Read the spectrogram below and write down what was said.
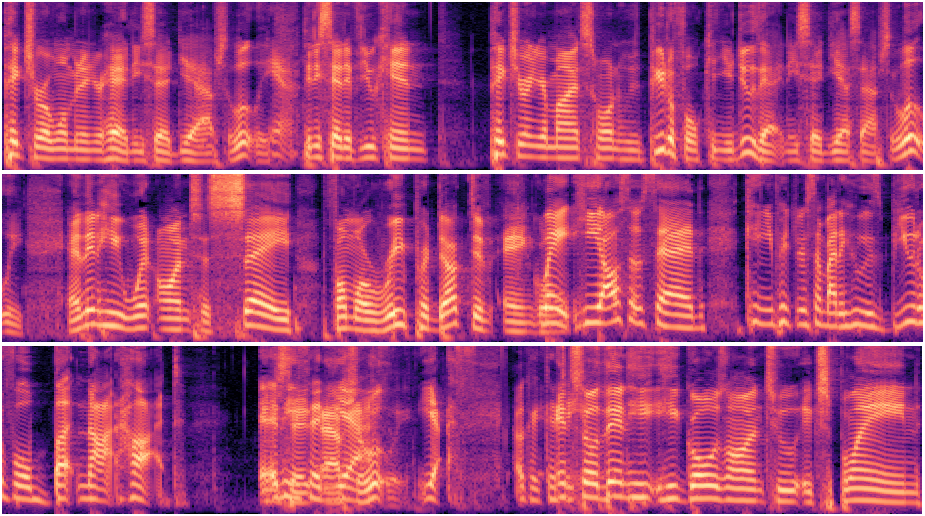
picture a woman in your head? And he said, Yeah, absolutely. Yeah. Then he said, If you can picture in your mind someone who's beautiful, can you do that? And he said, Yes, absolutely. And then he went on to say, from a reproductive angle. Wait, he also said, "Can you picture somebody who is beautiful but not hot?" And he said, "Absolutely." Yes. yes. Okay, continue. And so then he, he goes on to explain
